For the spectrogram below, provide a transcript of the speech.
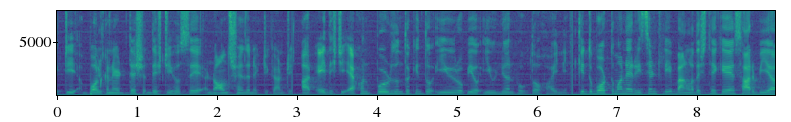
একটি বলকানের দেশ। দেশটি হচ্ছে নন সেনজেন একটি কান্ট্রি আর এই দেশটি এখন পর্যন্ত কিন্তু ইউরোপীয় ইউনিয়নভুক্ত হয়নি। কিন্তু বর্তমানে রিসেন্টলি বাংলাদেশ থেকে সার্বিয়া,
